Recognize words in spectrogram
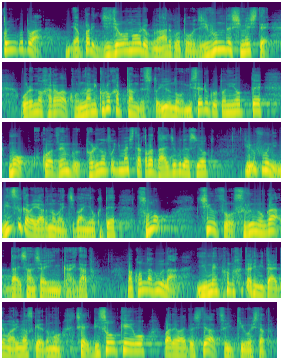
ということはやっぱり自浄能力があることを自分で示して俺の腹はこんなに黒かったんですというのを見せることによってもうここは全部取り除きましたから大丈夫ですよと。いうふうに自らやるのが一番よくてその手術をするのが第三者委員会だと、まあ、こんなふうな夢物語みたいでもありますけれどもしかし理想形を我々としては追求をしたと。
